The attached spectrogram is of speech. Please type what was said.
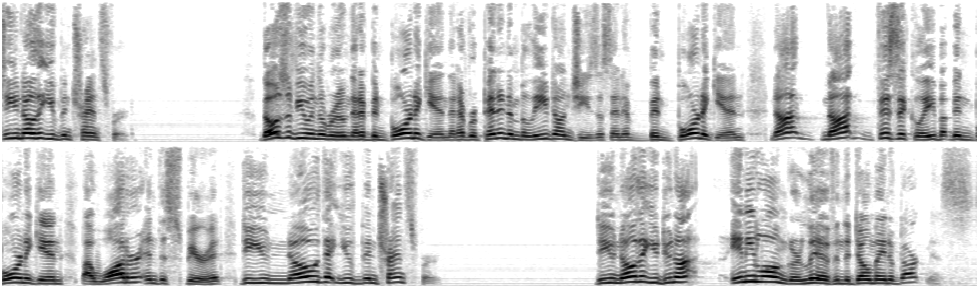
Do you know that you've been transferred? Those of you in the room that have been born again, that have repented and believed on Jesus and have been born again, not, not physically, but been born again by water and the Spirit, do you know that you've been transferred? Do you know that you do not any longer live in the domain of darkness,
